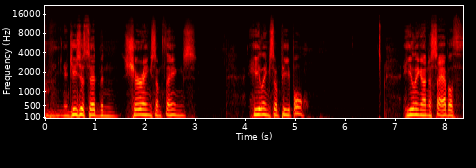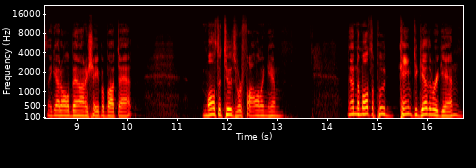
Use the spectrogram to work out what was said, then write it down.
Jesus had been sharing some things, healing some people healing on the Sabbath. They got all bent out of shape about that. Multitudes were following him. Then the multitude came together again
